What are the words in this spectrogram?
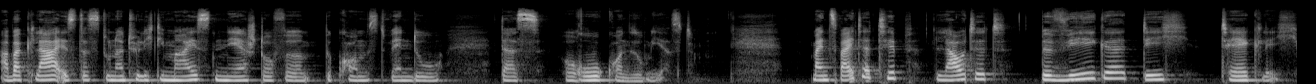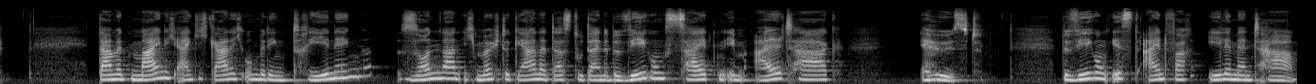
Aber klar ist, dass du natürlich die meisten Nährstoffe bekommst, wenn du das roh konsumierst. Mein zweiter Tipp lautet, bewege dich täglich. Damit meine ich eigentlich gar nicht unbedingt Training, sondern ich möchte gerne, dass du deine Bewegungszeiten im Alltag erhöhst. Bewegung ist einfach elementar.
